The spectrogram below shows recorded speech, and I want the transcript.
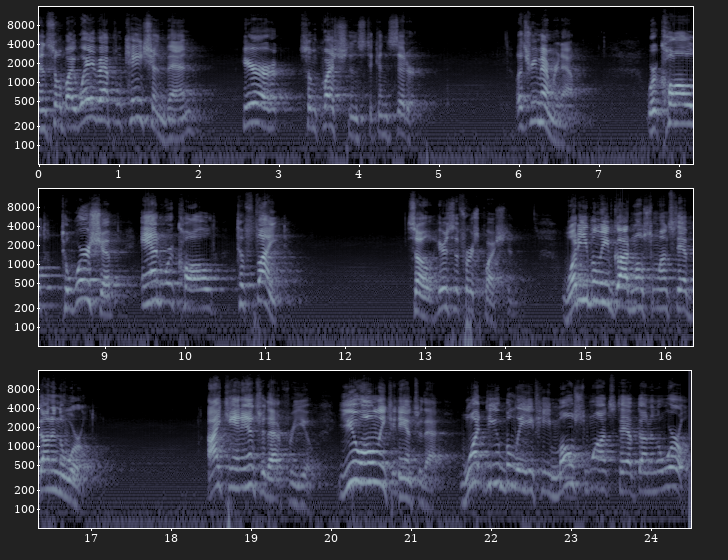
And so, by way of application, then, here are some questions to consider. Let's remember now we're called to worship and we're called to fight. So, here's the first question What do you believe God most wants to have done in the world? I can't answer that for you. You only can answer that. What do you believe He most wants to have done in the world?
